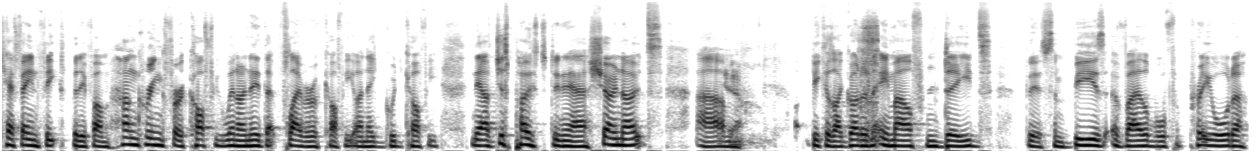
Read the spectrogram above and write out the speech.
caffeine fix, but if I'm hungering for a coffee, when I need that flavor of coffee, I need good coffee. Now, I've just posted in our show notes um, Yeah. because I got an email from Deeds. There's some beers available for pre order.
